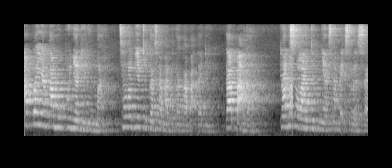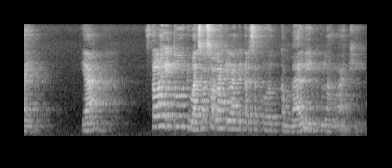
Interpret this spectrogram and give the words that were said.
apa yang kamu punya di rumah? Jawabnya juga sama tukang kapak tadi. Kapak. Dan selanjutnya sampai selesai. Ya. Setelah itu dua sosok laki-laki tersebut kembali pulang lagi.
